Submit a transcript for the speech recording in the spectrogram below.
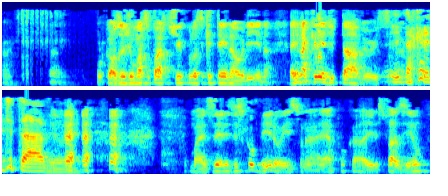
É, é, por causa de umas partículas que tem na urina. É inacreditável isso. Né? Inacreditável. É. Mas eles descobriram isso na época, eles faziam,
